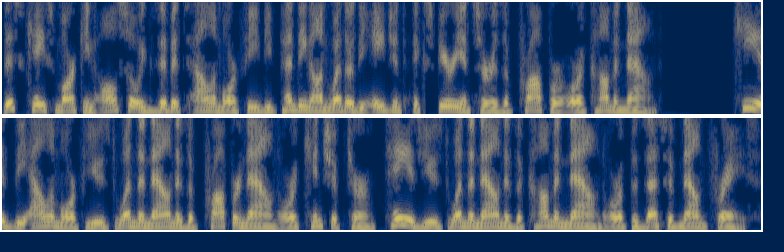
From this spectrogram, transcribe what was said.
This case marking also exhibits allomorphy depending on whether the agent, experiencer is a proper or a common noun. He is the allomorph used when the noun is a proper noun or a kinship term, te is used when the noun is a common noun or a possessive noun phrase.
